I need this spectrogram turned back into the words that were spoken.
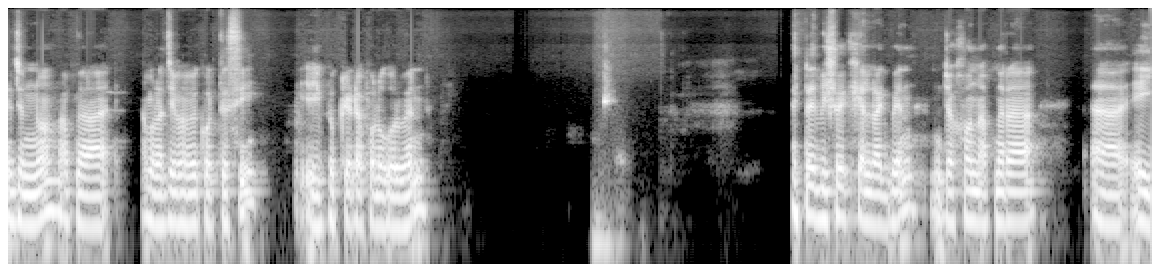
এজন্য আপনারা, আমরা যেভাবে করতেছি এই প্রক্রিয়াটা ফলো করবেন। একটা বিষয় খেয়াল রাখবেন, যখন আপনারা এই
